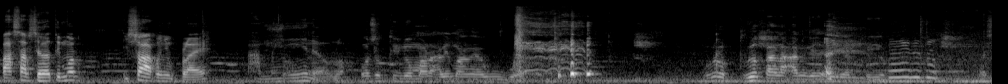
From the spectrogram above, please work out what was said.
Pasar Jawa Timur iso aku nyuplai. Amin ya Allah. Masuk dino mana 5000 gua. Gua lebih kanakan kayak ngerti. Wis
